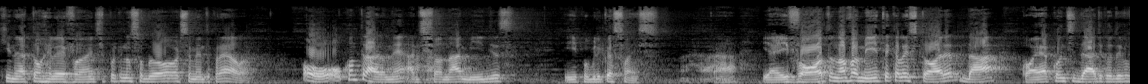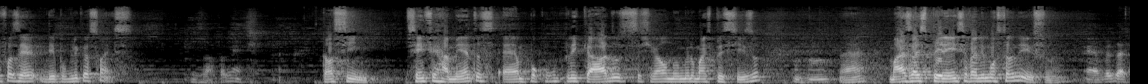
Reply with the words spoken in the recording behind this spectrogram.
que não é tão relevante porque não sobrou orçamento para ela. Ou ao contrário, né? adicionar uhum. mídias e publicações. Tá? E aí volta novamente aquela história da qual é a quantidade que eu devo fazer de publicações. Exatamente. Então, assim, sem ferramentas é um pouco complicado você chegar a um número mais preciso, uhum. né? mas a experiência vai lhe mostrando isso. Né? É verdade.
